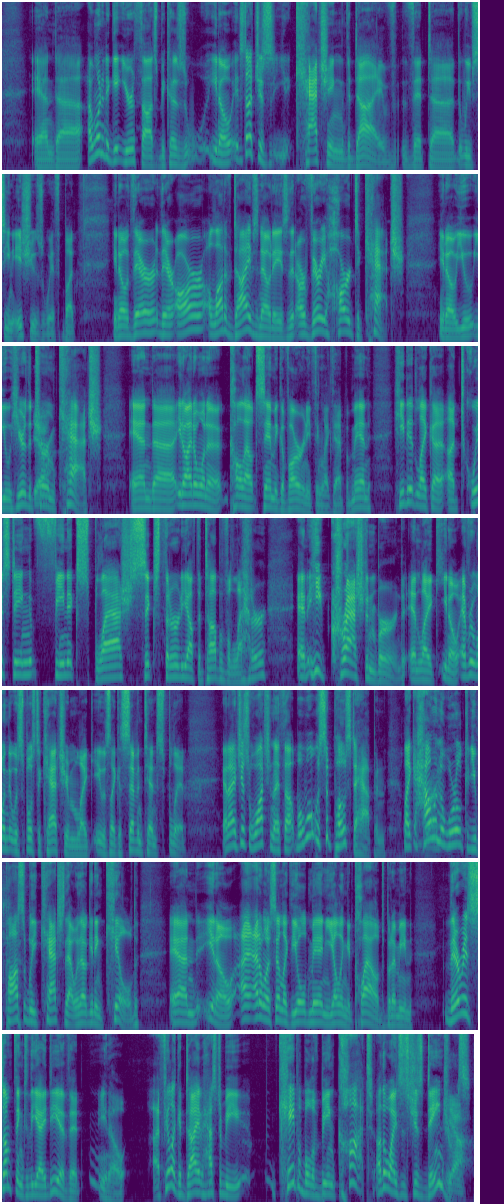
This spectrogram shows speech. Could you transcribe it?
And uh, I wanted to get your thoughts because you know it's not just catching the dive that uh, that we've seen issues with, but you know there there are a lot of dives nowadays that are very hard to catch. You know, you you hear the yeah. term catch, and uh, you know I don't want to call out Sammy Guevara or anything like that, but man, he did like a, a twisting phoenix splash 630 off the top of a ladder and he crashed and burned. And like you know everyone that was supposed to catch him like it was like a 7-10 split. And i just watched and i thought well what was supposed to happen? Like how right. in the world could you possibly catch that without getting killed? And you know I, I don't want to sound like the old man yelling at clouds but i mean there is something to the idea that you know i feel like a dive has to be capable of being caught otherwise it's just dangerous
